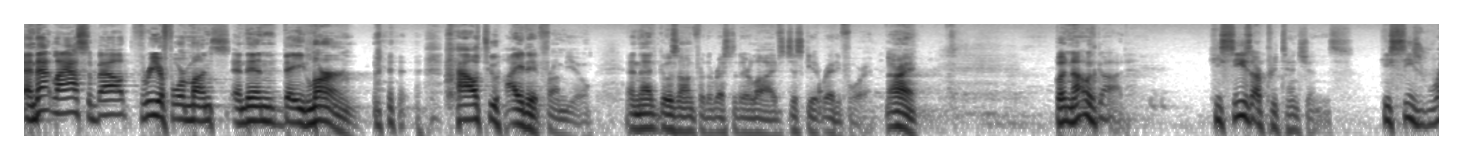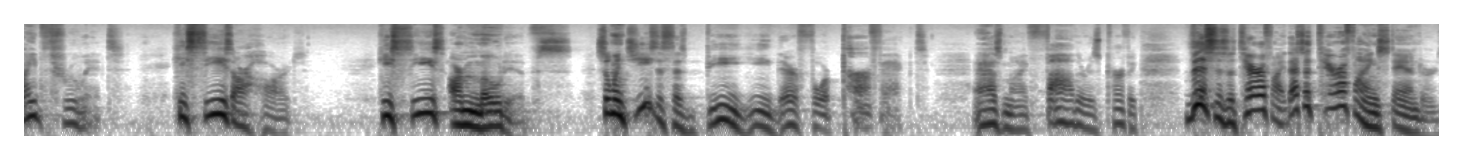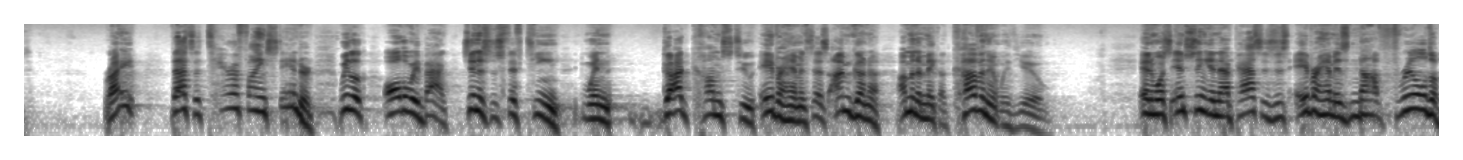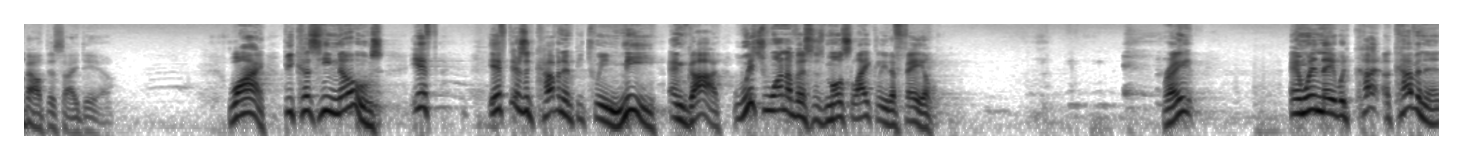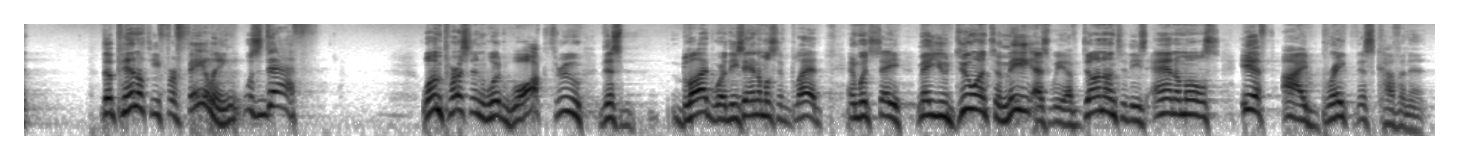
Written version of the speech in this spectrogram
and that lasts about three or four months, and then they learn how to hide it from you. And that goes on for the rest of their lives. Just get ready for it. All right. But not with God. He sees our pretensions, He sees right through it. He sees our heart, He sees our motives. So when Jesus says, Be ye therefore perfect, as my Father is perfect, this is a terrifying, that's a terrifying standard, right? That's a terrifying standard. We look all the way back, Genesis 15, when God comes to Abraham and says, I'm gonna, I'm gonna make a covenant with you. And what's interesting in that passage is Abraham is not thrilled about this idea. Why? Because he knows if, if there's a covenant between me and God, which one of us is most likely to fail? Right? And when they would cut a covenant, the penalty for failing was death. One person would walk through this blood where these animals have bled and would say, May you do unto me as we have done unto these animals if I break this covenant.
